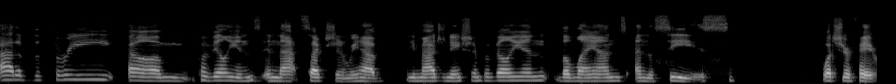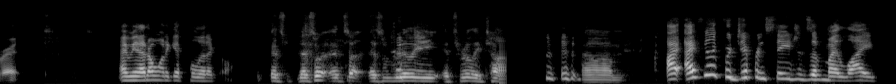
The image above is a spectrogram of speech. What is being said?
out of the three um pavilions in that section, we have the Imagination Pavilion, the Land, and the Seas. What's your favorite? I mean, I don't want to get political. It's that's what it's a, it's really it's really tough. Um, I, I feel like for different stages of my life,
